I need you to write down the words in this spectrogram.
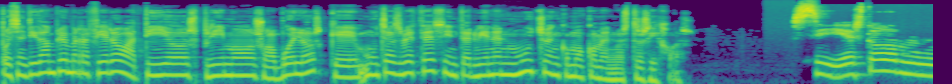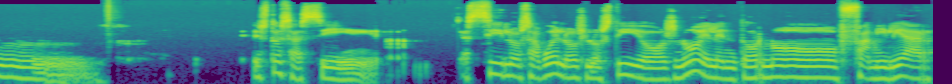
Por sentido amplio me refiero a tíos, primos o abuelos que muchas veces intervienen mucho en cómo comen nuestros hijos. Sí, esto, mm, esto es así. Si los abuelos, los tíos, ¿no? el entorno familiar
